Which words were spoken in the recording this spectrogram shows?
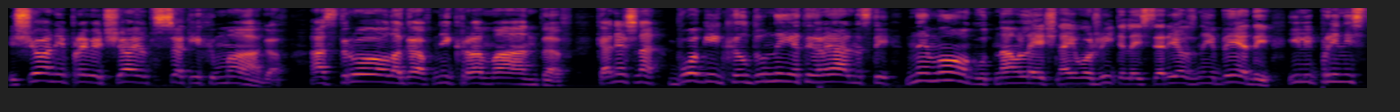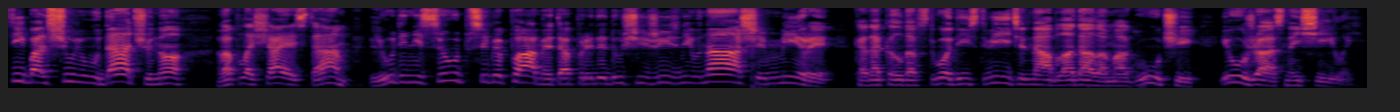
Еще они привечают всяких магов, астрологов, некромантов. Конечно, боги и колдуны этой реальности не могут навлечь на его жителей серьезные беды или принести большую удачу, но, воплощаясь там, люди несут в себе память о предыдущей жизни в нашем мире – когда колдовство действительно обладало могучей и ужасной силой.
